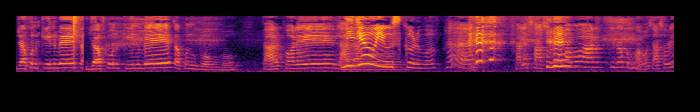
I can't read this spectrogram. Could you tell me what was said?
যখন কিনবে যখন কিনবে তখন বকবো। তারপরে নিজেও ইউজ করব। হ্যাঁ তাহলে শাশুড়ি হব আর কি রকম হব? শাশুড়ি?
